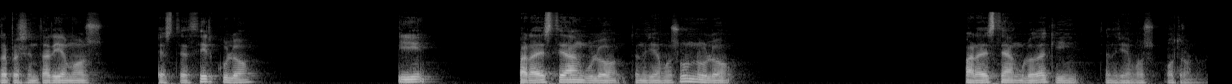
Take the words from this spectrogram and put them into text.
representaríamos este círculo y para este ángulo tendríamos un nulo. Para este ángulo de aquí tendríamos otro nulo.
